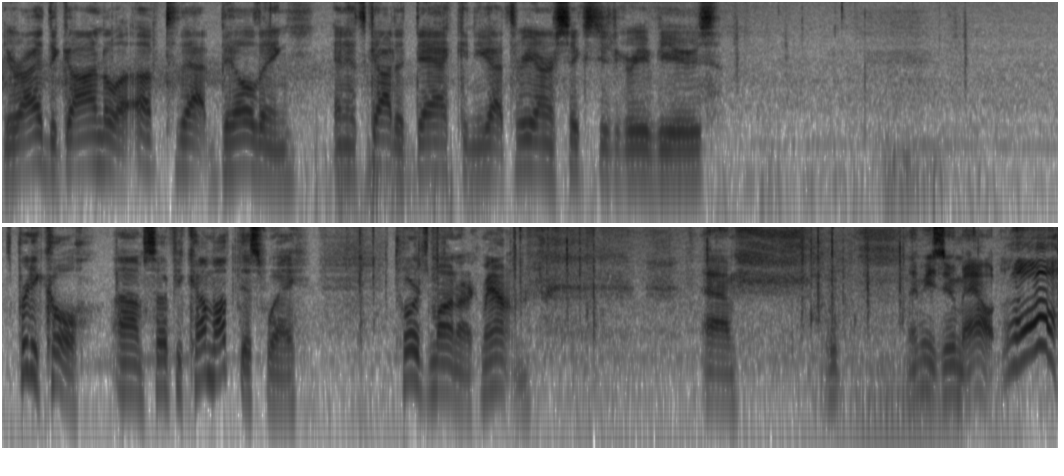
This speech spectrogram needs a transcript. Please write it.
You ride the gondola up to that building and it's got a deck and you got 360 degree views. It's pretty cool. Um, so if you come up this way towards Monarch Mountain um, let me zoom out. Ah!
